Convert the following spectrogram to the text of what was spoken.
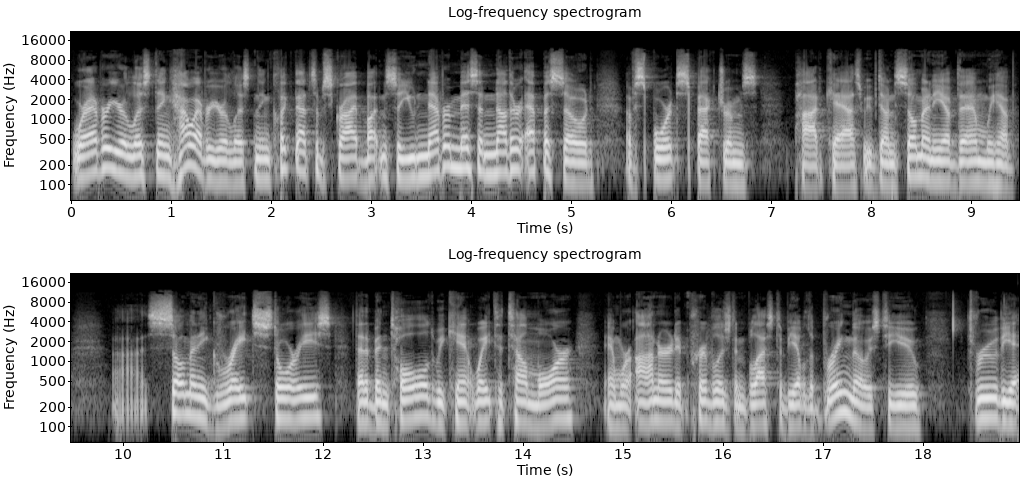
wherever you're listening, however you're listening, click that subscribe button so you never miss another episode of Sports Spectrum's podcast. We've done so many of them. We have uh, so many great stories that have been told. We can't wait to tell more, and we're honored and privileged and blessed to be able to bring those to you through the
